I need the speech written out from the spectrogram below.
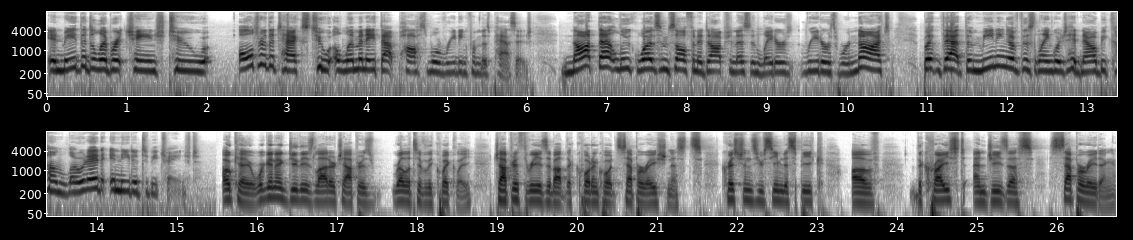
and made the deliberate change to alter the text to eliminate that possible reading from this passage. Not that Luke was himself an adoptionist and later readers were not, but that the meaning of this language had now become loaded and needed to be changed. Okay, we're going to do these latter chapters relatively quickly. Chapter 3 is about the quote unquote separationists, Christians who seem to speak of the Christ and Jesus separating.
